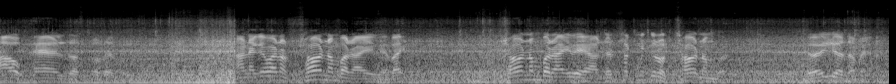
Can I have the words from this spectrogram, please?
આવ, ફેલ રસ્તો છે. આને કહેવાનો છ નંબર હાઈવે ભાઈ. છ નંબર હાઈવે આ. દર્શક મિત્રો, છ નંબર. જોઈ લ્યો તમે.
